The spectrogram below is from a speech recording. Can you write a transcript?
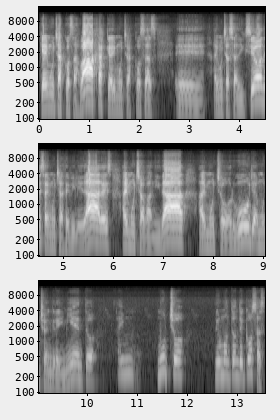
que hay muchas cosas bajas, que hay muchas cosas, eh, hay muchas adicciones, hay muchas debilidades, hay mucha vanidad, hay mucho orgullo, hay mucho engreimiento, hay mucho de un montón de cosas,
